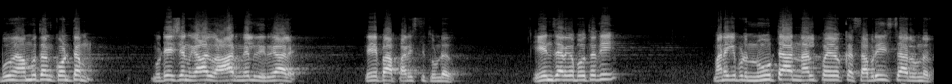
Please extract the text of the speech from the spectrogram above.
భూమి అమ్ముతాం కొంటాం. ముటేషన్ కాదు ఆరు నెలలు తిరగాలి. రేపు ఆ పరిస్థితి ఉండదు. ఏం జరగబోతుంది? మనకి ఇప్పుడు నూట నలభై ఒక్క సబ్ రిజిస్ట్రార్లు ఉన్నారు.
